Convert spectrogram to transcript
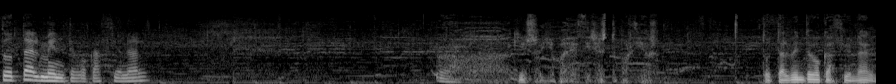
totalmente vocacional? ¿Quién soy yo para decir esto, por Dios? Totalmente vocacional.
